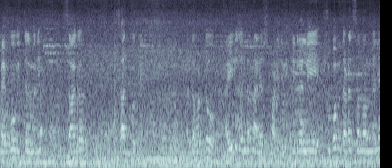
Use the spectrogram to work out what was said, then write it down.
ಮೆಹಬೂಬ್ ಇತ್ತಲ್ಮನಿ, ಸಾಗರ್ ಸಾತ್ಪುತ್ರಿ. ಅಂತ ಒಟ್ಟು ಐದು ಜನರನ್ನು ಅರೆಸ್ಟ್ ಮಾಡಿದ್ದೀವಿ ಇದರಲ್ಲಿ ಶುಭಂ ತಡಸ್ ಅನ್ನೋನ ಮೇಲೆ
